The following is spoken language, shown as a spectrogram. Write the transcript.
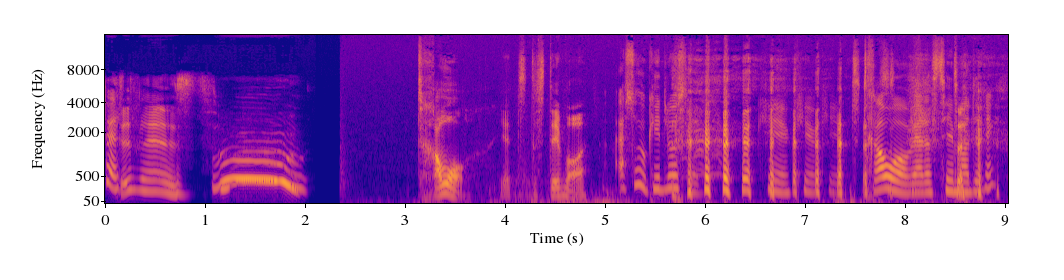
Grillfest. Grillfest. Uh. Trauer. Jetzt das Thema. Achso, geht los. Okay, okay, okay. Trauer wäre das Thema direkt.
